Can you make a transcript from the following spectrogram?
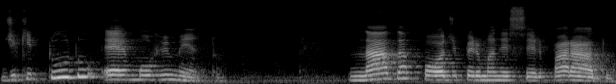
de que tudo é movimento Nada pode permanecer parado.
